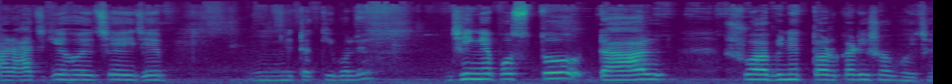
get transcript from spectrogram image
আর আজকে হয়েছে এই যে এটা কি বলে? ঝিঙে পোস্ত ডাল সোয়াবিনের তরকারি সব হয়েছে।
